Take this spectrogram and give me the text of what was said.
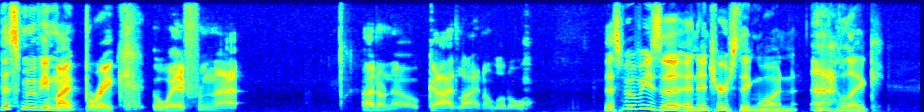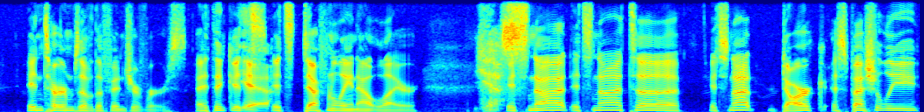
This movie might break away from that. I don't know guideline a little. This movie's a, an interesting one, like in terms of the Fincherverse. I think it's Yeah. it's definitely an outlier. Yes, It's not it's not uh it's not dark especially.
